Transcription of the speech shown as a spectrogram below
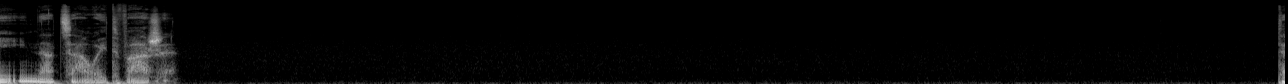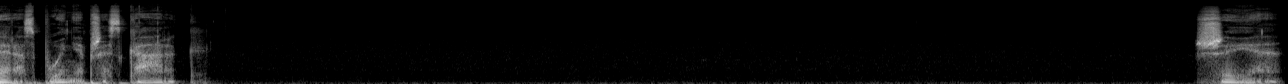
i na całej twarzy. Teraz płynie przez kark. Szyję.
